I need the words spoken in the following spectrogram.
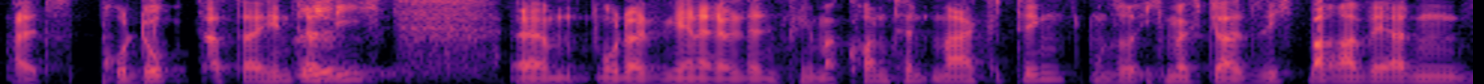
als Produkt, das dahinter mhm. liegt ähm, oder generell dem Thema Content Marketing. Also ich möchte halt sichtbarer werden.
